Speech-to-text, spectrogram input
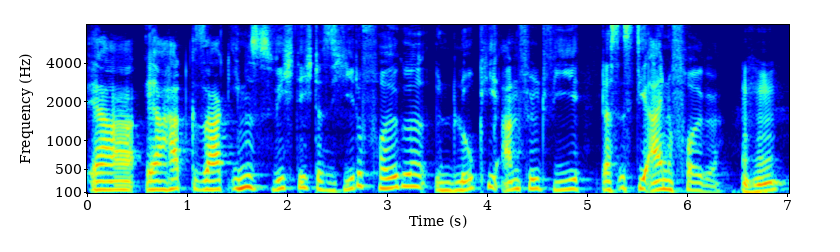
er, er hat gesagt, ihm ist es wichtig, dass sich jede Folge in Loki anfühlt wie, das ist die eine Folge. Mhm.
